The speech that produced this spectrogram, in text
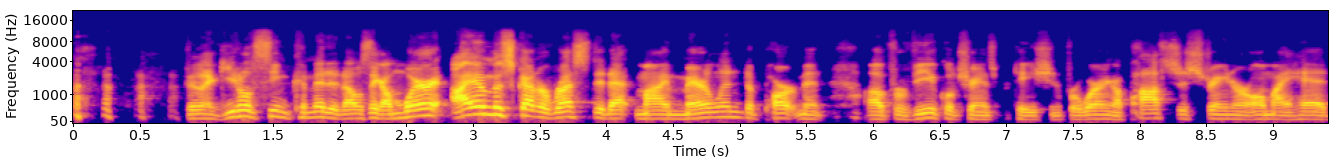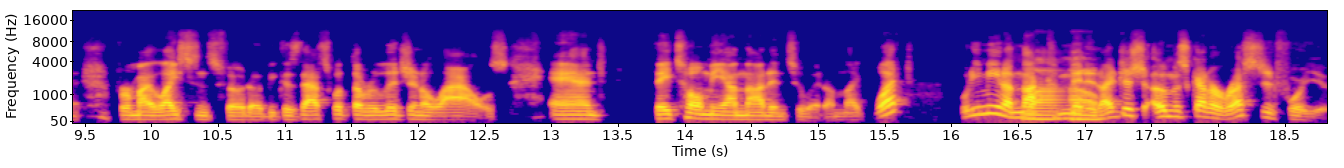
They're like, you don't seem committed. I was like, I'm wearing. I almost got arrested at my Maryland Department uh, for Vehicle Transportation for wearing a pasta strainer on my head for my license photo because that's what the religion allows. And they told me I'm not into it. I'm like, what? What do you mean I'm not committed? I just almost got arrested for you.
